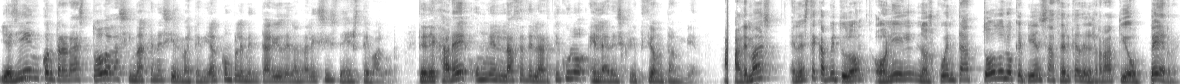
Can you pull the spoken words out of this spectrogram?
y allí encontrarás todas las imágenes y el material complementario del análisis de este valor. Te dejaré un enlace del artículo en la descripción también. Además, en este capítulo, O'Neill nos cuenta todo lo que piensa acerca del ratio PER,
